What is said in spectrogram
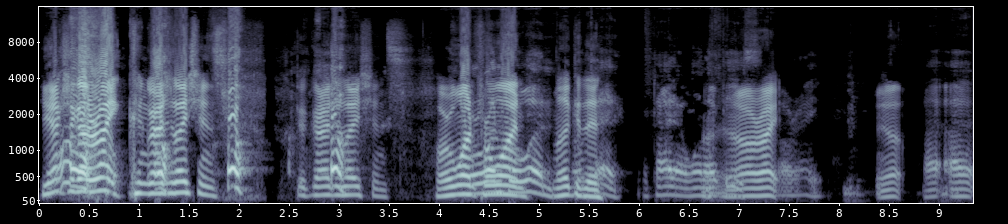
You actually oh! got it right. Oh! Congratulations. Oh! Congratulations. We're one, We're for, one, one. for one. Look okay. at this. We're tied at one up. All right. All right. Yep. I, I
